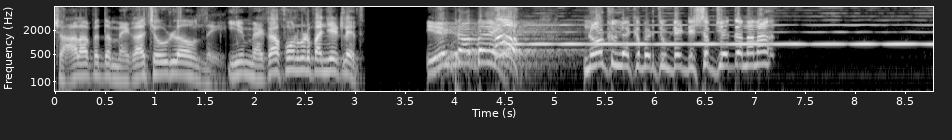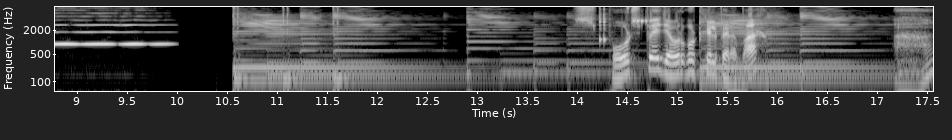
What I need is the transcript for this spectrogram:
చాలా పెద్ద మెగా చెవుడులా ఉంది. ఈ మెగాఫోన్ కూడా పనిచేయట్లేదు. ఏంటి అబ్బాయి? నోట్లు లెక్క పెడుతుంటే డిస్టర్బ్ చేద్దానా స్పోర్ట్స్ పేజ్ ఎవరు కొట్టుకెళ్ళిపోయారబ్బా? ఆ?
